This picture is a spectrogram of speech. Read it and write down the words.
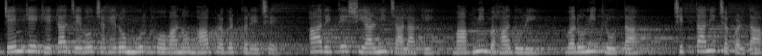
જેમ કે ઘેટા જેવો ચહેરો મૂર્ખ હોવાનો ભાવ પ્રગટ કરે છે. આ રીતે શિયાળની ચાલાકી, વાઘની બહાદુરી, વરુની ક્રૂરતા, ચિત્તાની ચપળતા,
